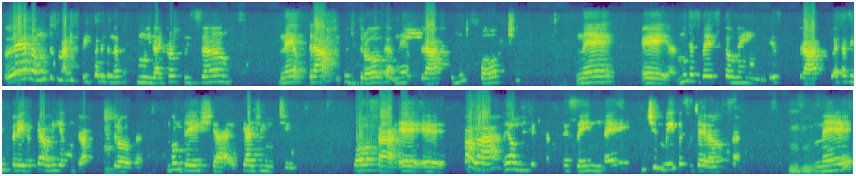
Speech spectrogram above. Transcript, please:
leva muitos malefícios dentro da comunidade, prostituição, né, o tráfico de droga, né, o tráfico muito forte, né, é, muitas vezes também esse tráfico, essas empresas se aliam com o tráfico de droga, não deixa que a gente possa é, é, falar realmente o que está acontecendo, né? intimida essa liderança, uhum. né?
